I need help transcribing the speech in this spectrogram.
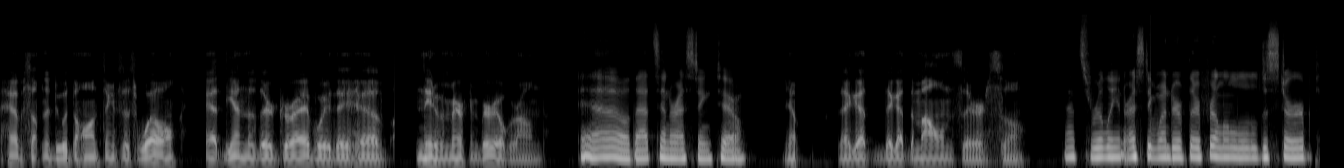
have something to do with the hauntings as well. At the end of their driveway, they have Native American burial ground. Oh, that's interesting too. Yep, they got they got the mounds there. So That's really interesting. Wonder if they're feeling a little disturbed.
